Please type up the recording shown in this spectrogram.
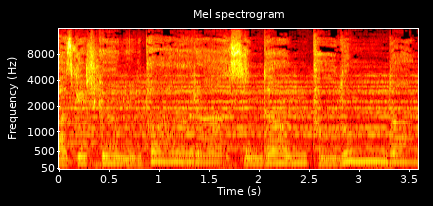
Vazgeç gönül parasından pulundan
